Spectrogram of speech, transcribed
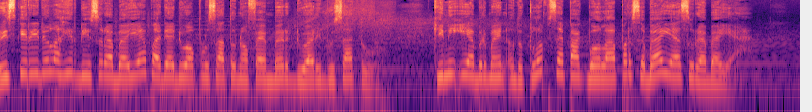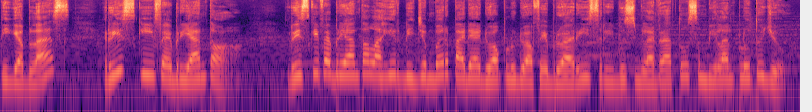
Rizky Rido lahir di Surabaya pada 21 November 2001. Kini ia bermain untuk klub sepak bola Persebaya Surabaya. 13. Rizky Febrianto Rizky Febrianto lahir di Jember pada 22 Februari 1997.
